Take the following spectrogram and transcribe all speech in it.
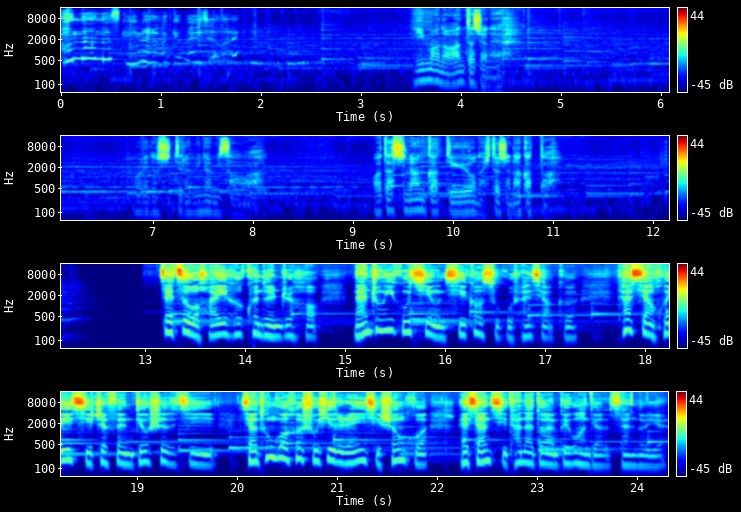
こんな女好きになるわけないじゃない。今のあんたじゃね俺の知ってる南さんは私なんかっていうような人じゃなかった在自我怀疑和困顿之后，南终于鼓起勇气告诉古川小哥，他想回忆起这份丢失的记忆，想通过和熟悉的人一起生活来想起他那段被忘掉的三个月。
